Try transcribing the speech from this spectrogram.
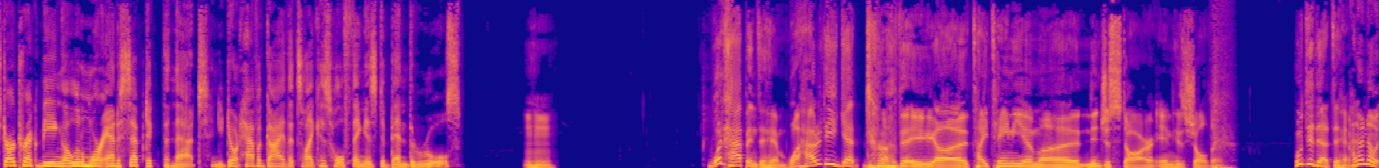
Star Trek being a little more antiseptic than that. And you don't have a guy that's like his whole thing is to bend the rules. Hmm. What happened to him? Wha how did he get uh, the uh, titanium uh, ninja star in his shoulder? Who did that to him? I don't know.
